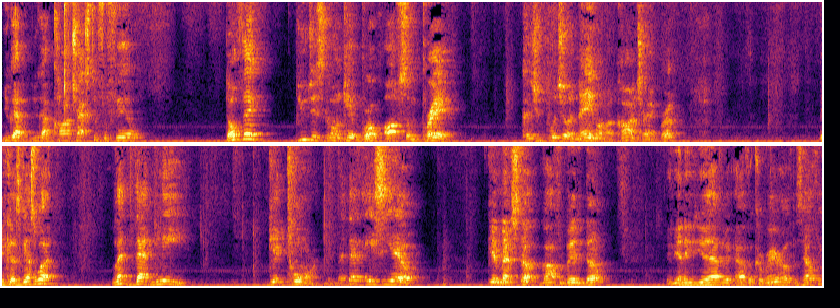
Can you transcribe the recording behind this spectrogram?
You got you got contracts to fulfill. Don't think you just gonna get broke off some bread because you put your name on a contract, bro. Because guess what? Let that knee get torn. Let that ACL get messed up. God forbid it don't. If any of you have have a career, hope it's healthy.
